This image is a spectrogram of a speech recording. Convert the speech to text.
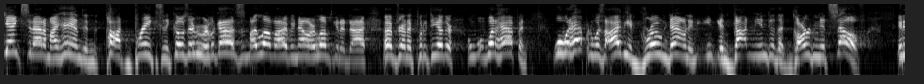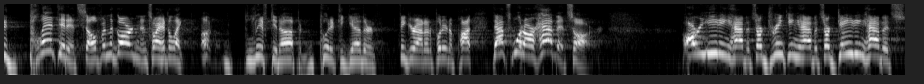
yanks it out of my hand, and the pot breaks, and it goes everywhere. I'm like, oh, this is my love ivy. Now our love's going to die. I'm trying to put it together. What happened? Well, what happened was the ivy had grown down and, and gotten into the garden itself. It had planted itself in the garden. And so I had to like uh, lift it up and put it together and figure out how to put it in a pot. That's what our habits are. Our eating habits, our drinking habits, our dating habits,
